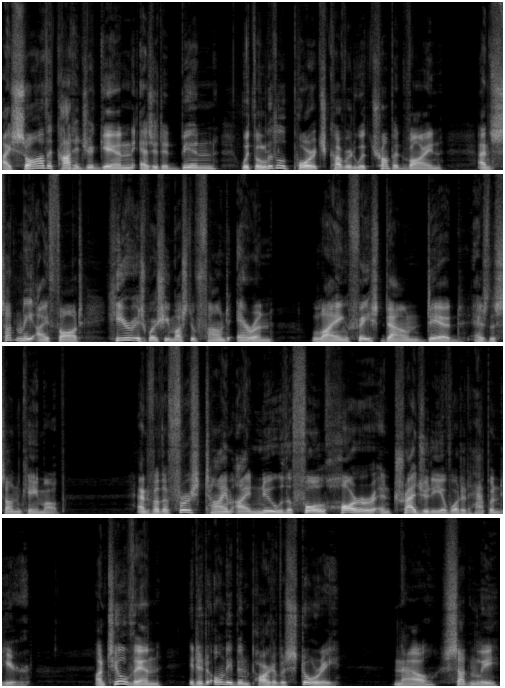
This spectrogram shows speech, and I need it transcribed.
I saw the cottage again as it had been, with the little porch covered with trumpet vine, and suddenly I thought, here is where she must have found Aaron, lying face down dead as the sun came up. And for the first time I knew the full horror and tragedy of what had happened here. Until then, it had only been part of a story. Now, suddenly,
